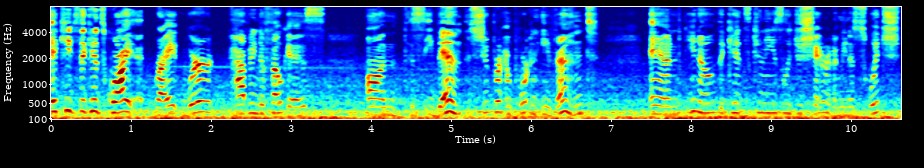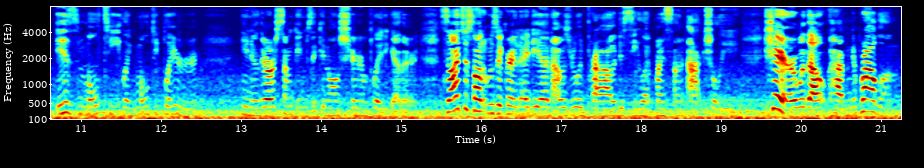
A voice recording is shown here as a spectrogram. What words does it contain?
it keeps the kids quiet, right? We're having to focus on this event, this super important event. And, you know, the kids can easily just share it. I mean, a Switch is multi, like multiplayer. You know, there are some games that can all share and play together. So I just thought it was a great idea, and I was really proud to see like my son actually share without having a problem.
